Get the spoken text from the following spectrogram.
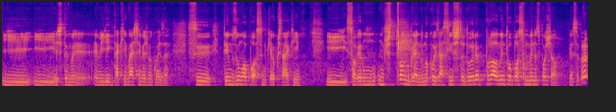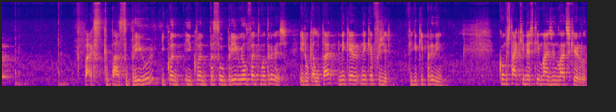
E, e este amiguinho que está aqui embaixo é a mesma coisa. Se temos um opóssimo, que é o que está aqui, e se houver um, um estrondo grande, uma coisa assim assustadora, provavelmente o opóssimo manda-se para o chão. Pensa, ah, que passa o perigo e quando, e quando passou o perigo ele levanta-me outra vez. E não quer lutar e nem quer, nem quer fugir. Fica aqui paradinho. Como está aqui nesta imagem do lado esquerdo,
